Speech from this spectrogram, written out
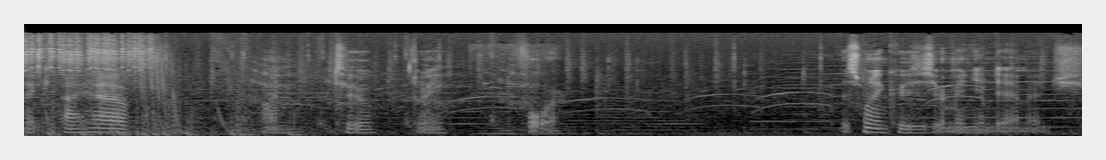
Like I have one, two, three, four. This one increases your minion damage.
